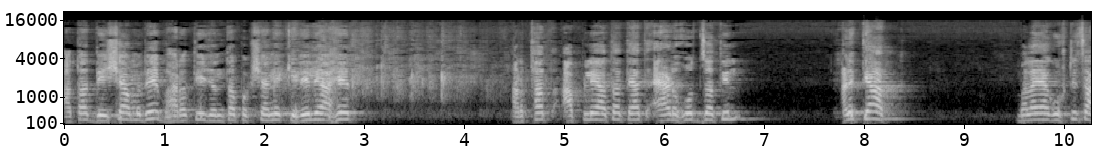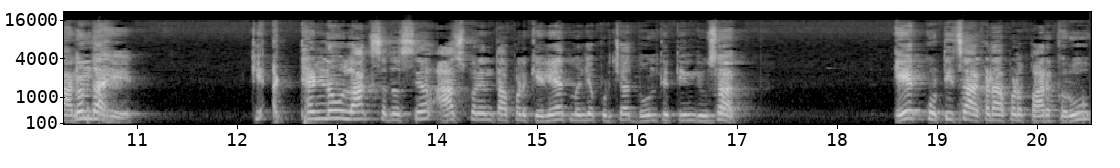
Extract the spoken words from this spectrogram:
आता देशामध्ये भारतीय जनता पक्षाने केलेले आहेत. अर्थात आपले आता त्यात ऍड होत जातील. आणि त्यात मला या गोष्टीचा आनंद आहे. की अठ्ठ्याण्णव लाख सदस्य आजपर्यंत आपण केले आहेत म्हणजे पुढच्या दोन ते तीन दिवसात एक कोटीचा आकडा आपण पार करू.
